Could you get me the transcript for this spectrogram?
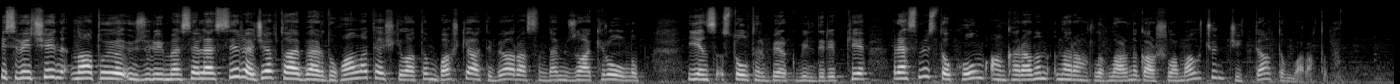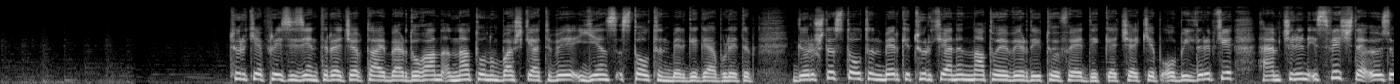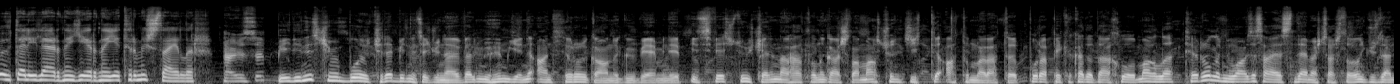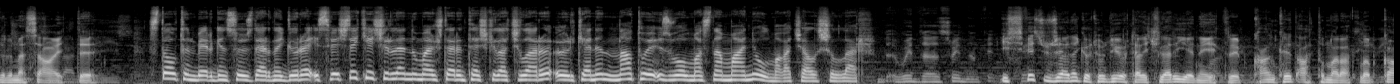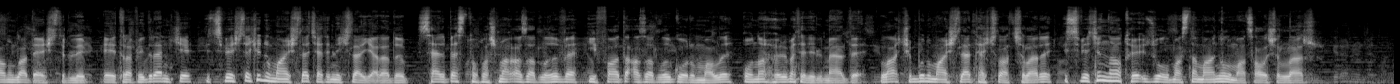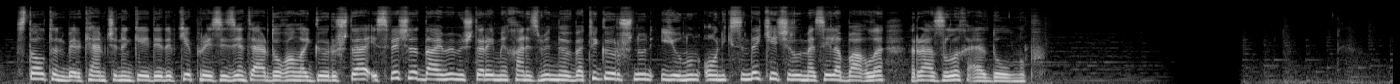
İsveçin NATO-ya üzvlük məsələsi Rəcəb Tayyib Ərdoğanla təşkilatın baş katibi arasında müzakirə olunub. Jens Stoltenberg bildirib ki, rəsmi Stokholm Ankaranın narahatlıqlarını qarşılamaq üçün ciddi addımlar atıb. Türkiyə prezidenti Rəcəb Tayyib Ərdoğan NATO-nun baş katibi Jens Stoltenbergi qəbul edib. Görüşdə Stoltenberg Türkiyənin NATO-ya verdiyi töhfəyə diqqət çəkib. O bildirib ki, həmçinin İsveç də öz öhdəliklərini yerinə yetirmiş sayılır. Bildiyiniz kimi bu ölkədə bir neçə gün əvvəl mühüm yeni antiterror qanunu qüvvəyə minib. İsveç Türkiyənin narahatlığını qarşılamaq üçün ciddi addımlar atıb. Bura PKK da daxil olmaqla terrorla mübarizə sayəsində əməkdaşlığın gücləndirilməsi aiddir. Stoltenbergin sözlərinə görə İsveçdə keçirilən nümayişlərin təşkilatçıları ölkənin NATO-ya üzv olmasına mane olmağa çalışırlar. İsveç üzərinə götürdüyü öhdəlikləri yerinə yetirib, konkret addımlar atılıb, qanunlar dəyişdirilib. Etiraf edirəm ki, İsveçdəki nümayişlər çətinliklər yaradıb. Sərbəst toplaşmaq azadlığı və ifadə azadlığı qorunmalı, ona hörmət edilməlidir. Lakin bu nümayişlərin təşkilatçıları İsveçin NATO-ya üzv olmasına mane olmağa çalışırlar. Stoltenberg həmçinin qeyd edib ki, prezident Ərdoğanla görüşdə İsveçlə daimi müştərək mexanizmin növbəti görüşünün iyunun 12-sində keçirilməsi ilə bağlı razılıq əldə olunub.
